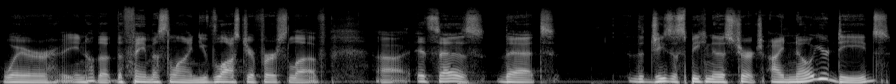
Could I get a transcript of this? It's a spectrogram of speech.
where you know the the famous line, "You've lost your first love." Uh, it says that the Jesus speaking to this church, "I know your deeds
